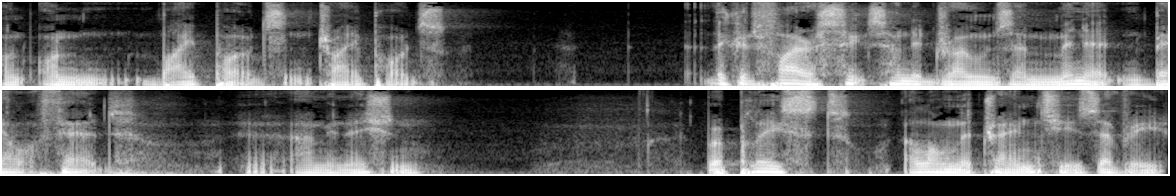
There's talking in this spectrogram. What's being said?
on, on bipods and tripods, they could fire 600 rounds a minute in belt fed uh, ammunition, were placed along the trenches every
